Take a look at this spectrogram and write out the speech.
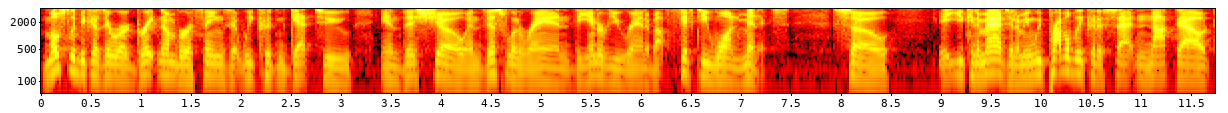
mostly because there were a great number of things that we couldn't get to in this show. And this one ran, the interview ran about 51 minutes. So you can imagine, I mean, we probably could have sat and knocked out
